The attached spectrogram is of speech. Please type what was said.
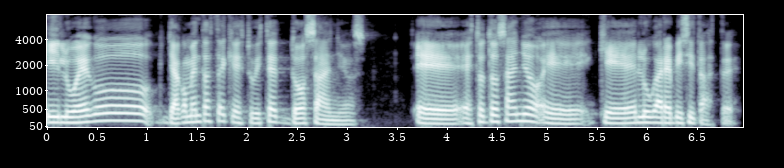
Y luego ya comentaste que estuviste dos años. Eh, estos dos años, eh, ¿qué lugares visitaste?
